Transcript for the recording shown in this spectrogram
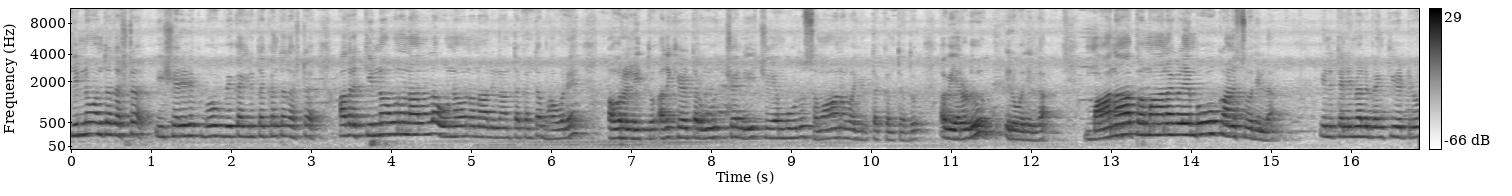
ತಿನ್ನುವಂಥದ್ದು ಈ ಶರೀರಕ್ಕೆ ಹೋಗಬೇಕಾಗಿರ್ತಕ್ಕಂಥದ್ದು ಅಷ್ಟೇ. ಆದರೆ ತಿನ್ನೋವನು ನಾನಲ್ಲ, ಉಣ್ಣವನು ನಾನಿಲ್ಲ ಅಂತಕ್ಕಂಥ ಭಾವನೆ ಅವರಲ್ಲಿತ್ತು. ಅದಕ್ಕೆ ಹೇಳ್ತಾರೆ ಉಚ್ಚ ನೀಚ ಎಂಬುದು ಸಮಾನವಾಗಿರ್ತಕ್ಕಂಥದ್ದು. ಅವು ಎರಡೂ ಇರುವುದಿಲ್ಲ. ಮಾನಾಪಮಾನಗಳೆಂಬವೂ ಕಾಣಿಸುವುದಿಲ್ಲ. ಇನ್ನು ತಲೆ ಮೇಲೆ ಬೆಂಕಿ ಇಟ್ಟರು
